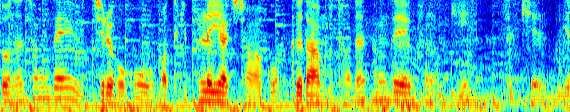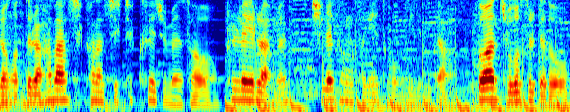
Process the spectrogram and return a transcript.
또는 상대의 위치를 보고 어떻게 플레이할지 정하고 그 다음부터는 상대의 궁극기, 스킬 이런 것들을 하나씩 하나씩 체크해주면서 플레이를 하면 실력 향상에 도움이 됩니다. 또한 죽었을 때도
